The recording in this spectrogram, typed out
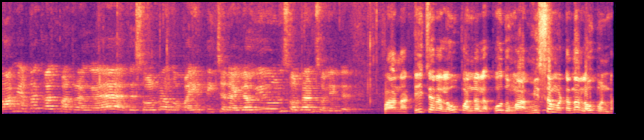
மாமியார் தான் கால் பண்றாங்க. இதை சொல்றேன் உங்க பையன் டீச்சர் ஐ லவ் யூன்னு சொல்றான்னு சொல்லிட்டு. பா நான் டீச்சரை லவ் பண்ணல போதுமா? மிஸ்ஸை மட்டும் தான் லவ் பண்றேன்.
